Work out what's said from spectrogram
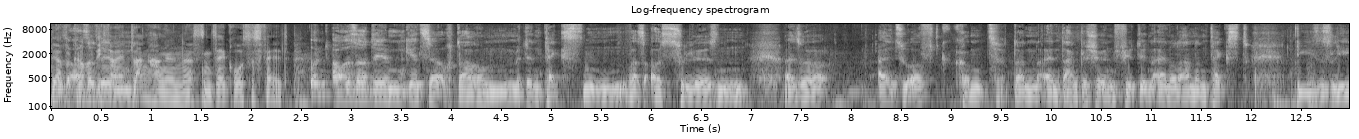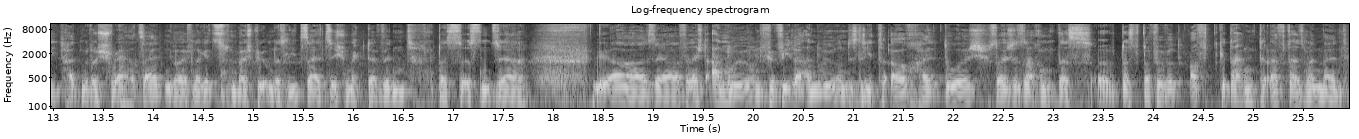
Ja, also so kann man sich da entlanghangeln. Ne? Das ist ein sehr großes Feld. Und außerdem geht es ja auch darum, mit den Texten was auszulösen. Also allzu oft kommt dann ein Dankeschön für den ein oder anderen Text. Dieses Lied hat mir durch schwere Zeiten geholfen. Da geht es zum Beispiel um das Lied Salzig schmeckt der Wind. Das ist ein sehr, ja, sehr vielleicht anrührend, für viele anrührendes Lied. Auch halt durch solche Sachen. Das, das, dafür wird oft gedankt, öfter als man meint.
